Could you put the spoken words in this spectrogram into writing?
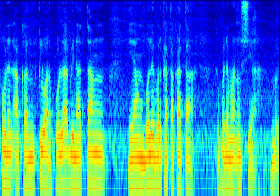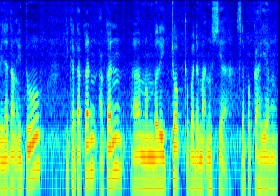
Kemudian akan keluar pula binatang yang boleh berkata-kata kepada manusia. Binatang itu dikatakan akan uh, memberi cop kepada manusia. Siapakah yang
